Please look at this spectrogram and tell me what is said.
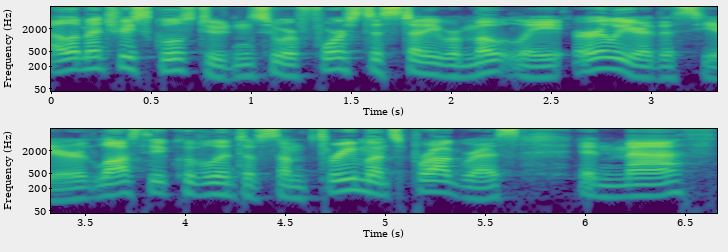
Elementary school students who were forced to study remotely earlier this year lost the equivalent of some three months' progress in math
